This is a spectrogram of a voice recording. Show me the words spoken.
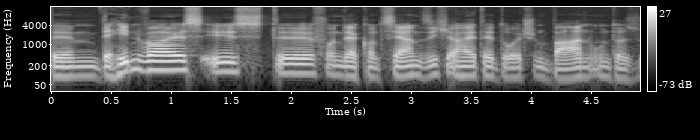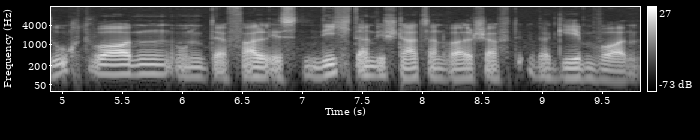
Ähm, der Hinweis ist äh, von der Konzernsicherheit der Deutschen Bahn untersucht worden und der Fall ist nicht an die Staatsanwaltschaft übergeben worden.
